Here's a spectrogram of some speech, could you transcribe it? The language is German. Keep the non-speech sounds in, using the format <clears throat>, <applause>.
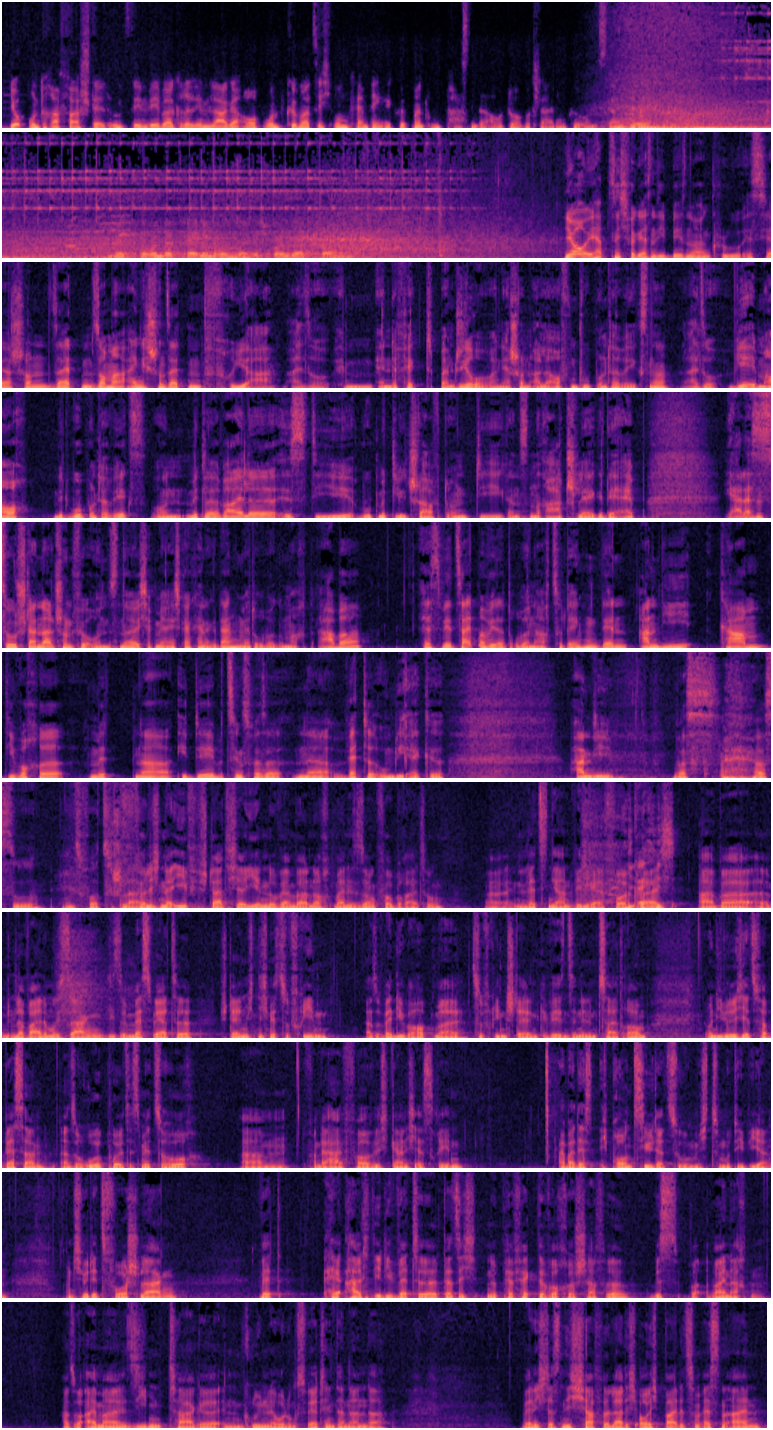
Jo, und Rafa stellt uns den Weber-Grill im Lager auf und kümmert sich um Camping-Equipment und passende Outdoor-Bekleidung für uns. Danke. Nächste Runde Trainingrunde, gesponsert von Jo, ihr habt's nicht vergessen, die Besenwagen Crew ist ja schon seit dem Sommer, eigentlich schon seit dem Frühjahr, also im Endeffekt beim Giro waren ja schon alle auf dem Whoop unterwegs, ne? Also wir eben auch mit Whoop unterwegs und mittlerweile ist die Whoop-Mitgliedschaft und die ganzen Ratschläge der App, ja, das ist so Standard schon für uns, ne? Ich habe mir eigentlich gar keine Gedanken mehr drüber gemacht, aber es wird Zeit mal wieder drüber nachzudenken, denn Andy kam die Woche mit einer Idee beziehungsweise einer Wette um die Ecke. Andi, was <laughs> hast du uns vorzuschlagen? Völlig naiv starte ich ja jeden November noch meine Saisonvorbereitung. Äh, in den letzten Jahren weniger <laughs> erfolgreich, aber äh, mittlerweile muss ich sagen, diese Messwerte stellen mich nicht mehr zufrieden. Also wenn die überhaupt mal zufriedenstellend gewesen sind in dem Zeitraum. Und die will ich jetzt verbessern. Also Ruhepuls ist mir zu hoch. Ähm, von der HFV will ich gar nicht erst reden. Aber das, ich brauche ein Ziel dazu, um mich zu motivieren. Und ich würde jetzt vorschlagen, wett, haltet ihr die Wette, dass ich eine perfekte Woche schaffe bis Weihnachten. Also einmal sieben Tage in grünen Erholungswert hintereinander. Wenn ich das nicht schaffe, lade ich euch beide zum Essen ein.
